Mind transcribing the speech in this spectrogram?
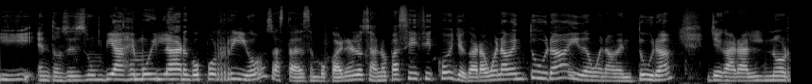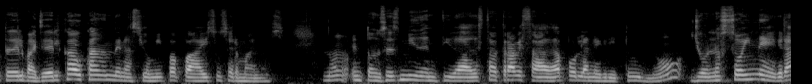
Y entonces es un viaje muy largo por ríos hasta desembocar en el Océano Pacífico, llegar a Buenaventura y de Buenaventura llegar al norte del Valle del Cauca, donde nació mi papá y sus hermanos, ¿no? Entonces mi identidad está atravesada por la negritud, ¿no? Yo no soy negra,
